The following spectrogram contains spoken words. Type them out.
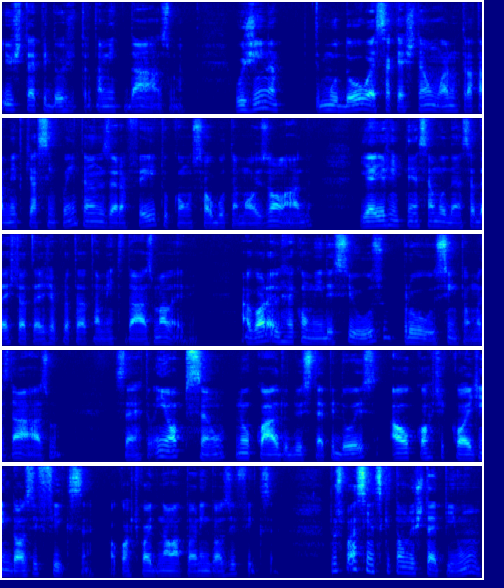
e o STEP 2 do tratamento da asma. O GINA mudou essa questão, era um tratamento que há 50 anos era feito com o salbutamol isolado, e aí a gente tem essa mudança da estratégia para o tratamento da asma leve. Agora ele recomenda esse uso para os sintomas da asma, certo? Em opção, no quadro do STEP 2, ao corticoide em dose fixa, ao corticoide inalatório em dose fixa. Para os pacientes que estão no STEP 1,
